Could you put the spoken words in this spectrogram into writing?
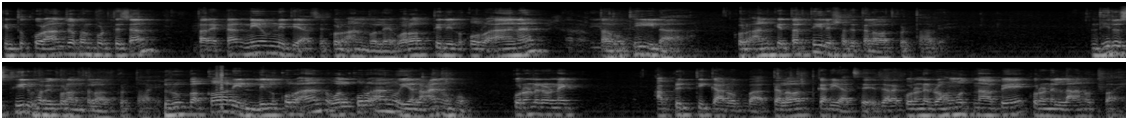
কিন্তু কোরআন যখন পড়তে চান, তার একটা নিয়ম নীতি আছে। কোরআন বলে ওরত্তিলিল কোরআন তারতিলা। কোরআনকে তারতিলের সাথে তেলাওয়াত করতে হবে। ধীর কোরআন তেলাওয়াত করতে হয়। রুব্বা লিল কোরআন ওয়াল কোরআন ওয়াল আনহু কোরআনের অনেক আবৃত্তি কারক বা তেলাওয়াতকারী আছে যারা কোরআনের রহমত না পেয়ে কোরআনের লানত পায়।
